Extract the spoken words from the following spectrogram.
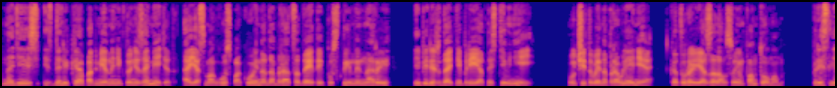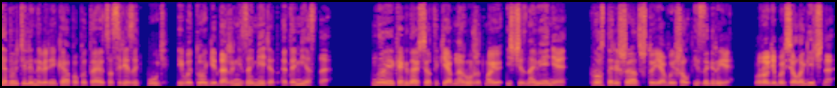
Надеюсь, издалека подмены никто не заметит, а я смогу спокойно добраться до этой пустынной норы и переждать неприятности в ней. Учитывая направление, которое я задал своим фантомам, преследователи наверняка попытаются срезать путь и в итоге даже не заметят это место. Но и когда все-таки обнаружат мое исчезновение, просто решат, что я вышел из игры. Вроде бы все логично.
